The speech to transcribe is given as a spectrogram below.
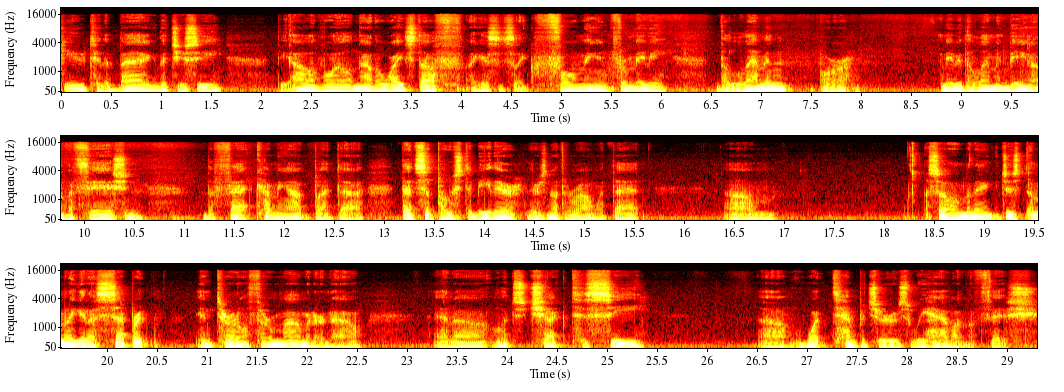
hue to the bag that you see, the olive oil. Now the white stuff, I guess it's like foaming from maybe the lemon or maybe the lemon being on the fish and the fat coming up, but uh, that's supposed to be there. There's nothing wrong with that. Um, so I'm gonna just I'm gonna get a separate internal thermometer now, and uh, let's check to see uh, what temperatures we have on the fish.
